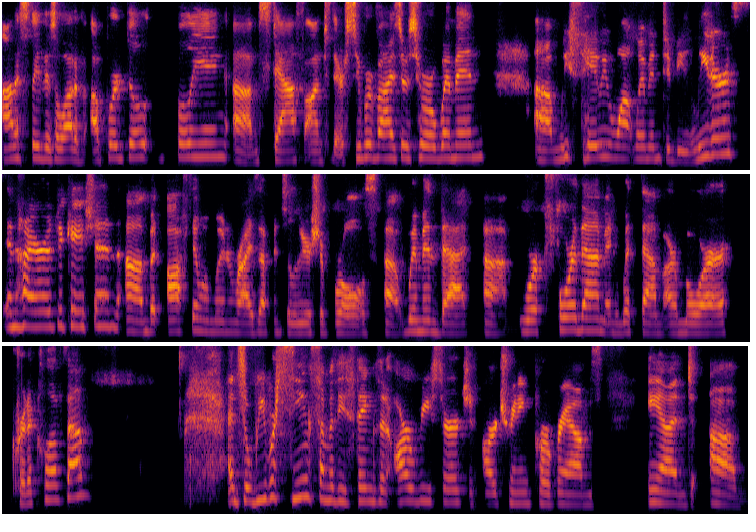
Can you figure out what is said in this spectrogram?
Honestly, there's a lot of upward bullying, um, staff onto their supervisors who are women. Um, we say we want women to be leaders in higher education, um, but often when women rise up into leadership roles, uh, women that um, work for them and with them are more critical of them. And so we were seeing some of these things in our research and our training programs, and um,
